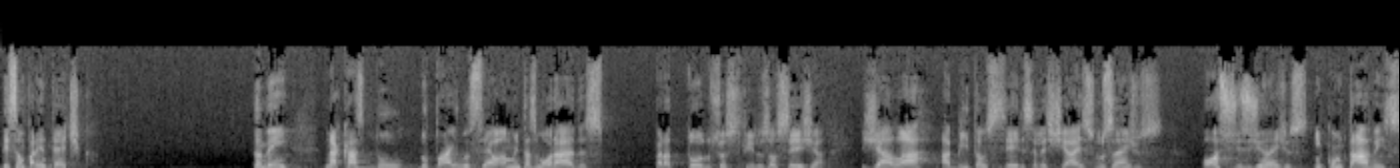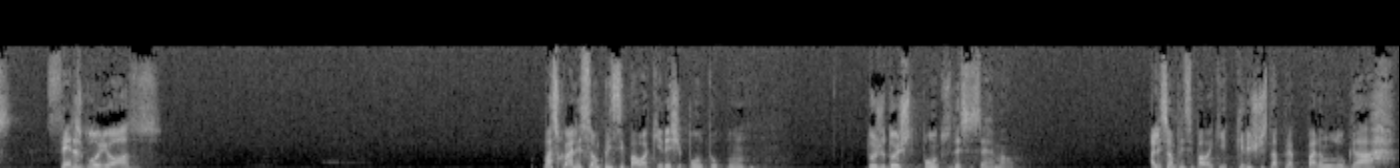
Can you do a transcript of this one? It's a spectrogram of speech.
Lição parentética. Também, na casa do, do Pai no céu há muitas moradas para todos os seus filhos, ou seja, já lá habitam seres celestiais, os anjos, hostes de anjos, incontáveis, seres gloriosos. Mas qual é a lição principal aqui deste ponto 1? Um, dos dois pontos desse sermão. A lição principal é que Cristo está preparando lugar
